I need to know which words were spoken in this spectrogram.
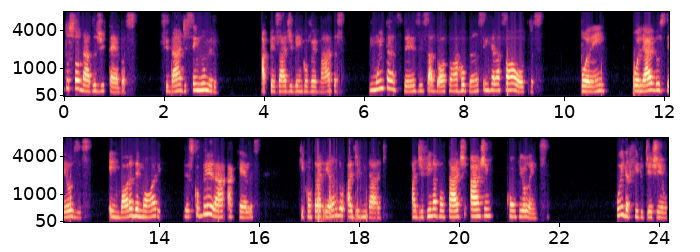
dos soldados de Tebas, cidade sem número. Apesar de bem governadas, muitas vezes adotam arrogância em relação a outras. Porém, o olhar dos deuses, embora demore, descobrirá aquelas que, contrariando a divindade, a divina vontade, agem com violência. Cuida, filho de Egeu,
